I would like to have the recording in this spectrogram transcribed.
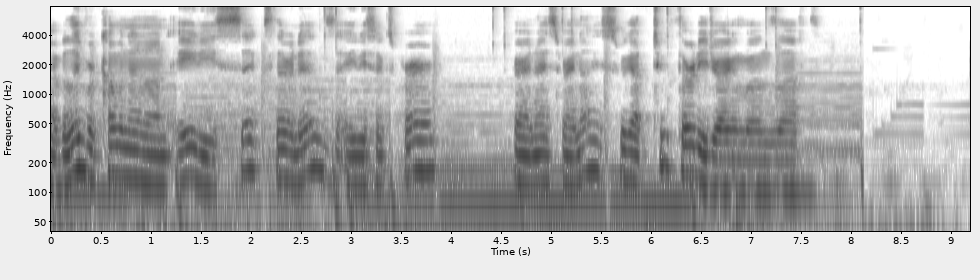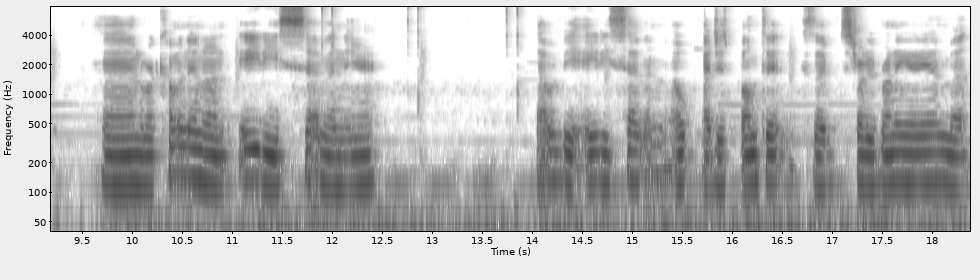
I believe we're coming in on 86. There it is, 86 prayer. Very nice, very nice. We got 230 Dragon Bones left. And we're coming in on 87 here. That would be 87. Oh, I just bumped it because I started running again, but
